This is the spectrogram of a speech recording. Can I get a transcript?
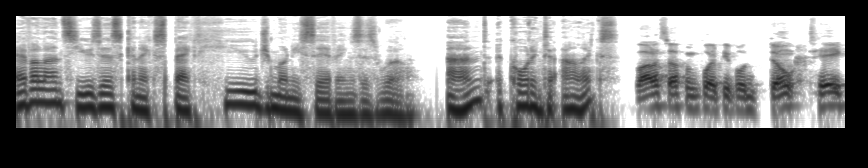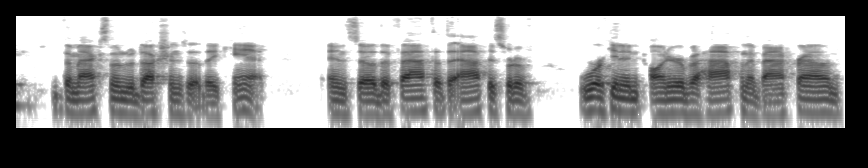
Everlance users can expect huge money savings as well. And according to Alex, a lot of self employed people don't take the maximum deductions that they can. And so the fact that the app is sort of working in, on your behalf in the background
